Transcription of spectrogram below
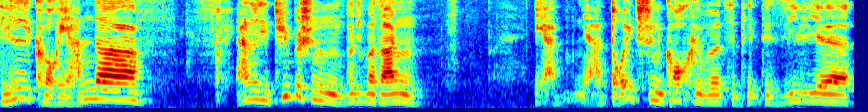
Dill, Koriander, ja, so die typischen, würde ich mal sagen, eher ja, deutschen Kochgewürze, Petersilie,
